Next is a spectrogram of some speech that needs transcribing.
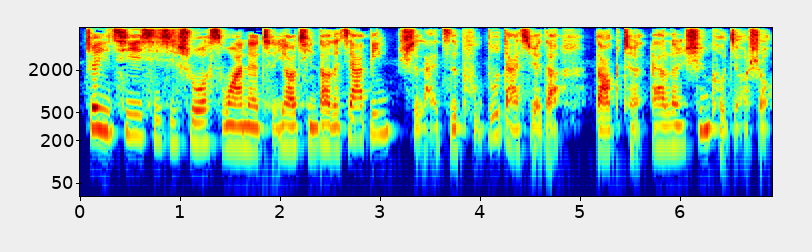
这一期西西说 Swanet 邀请到的嘉宾是来自普渡大学的 Dr. Alan Schenkel 教授。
